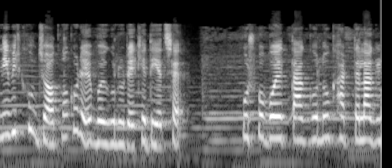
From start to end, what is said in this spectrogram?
নিবিড় খুব যত্ন করে বইগুলো রেখে দিয়েছে। পুষ্প বইয়ের তাকগুলো ঘাটতে লাগল।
